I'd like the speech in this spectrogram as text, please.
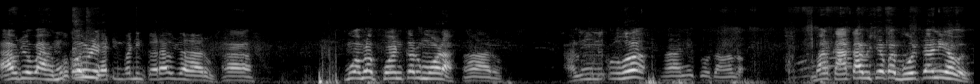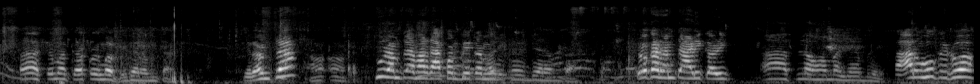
આવજો બા હું કહું સેટિંગ બેટિંગ કરાવજો સારું હા. હું હમણાં ફોન કરું મોડા. હા સારું હાલ હું નીકળું હો. હા નીકળો તો હાલો. મારા કાકા વિશે કોઈ બોલતા નહીં હવે. હા તમારા કાકો એમાં ભેગા રમતા. રમતા? હા હા. શું રમતા? મારા કાકા બેટા તમે તો કા રમતા આડી કરી આ પેલા હમણાં લેબડે સારું હું કીધું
